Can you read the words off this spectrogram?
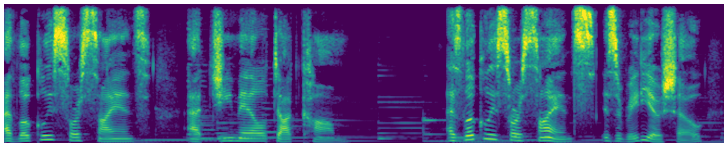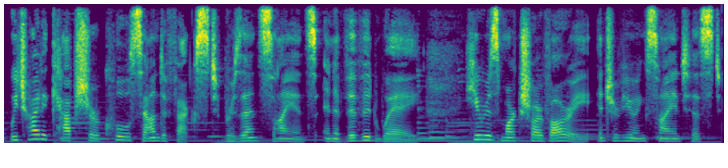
at locally sourced science at gmail.com. As Locally Sourced Science is a radio show, we try to capture cool sound effects to present science in a vivid way. Here is Mark Sharvari interviewing scientist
